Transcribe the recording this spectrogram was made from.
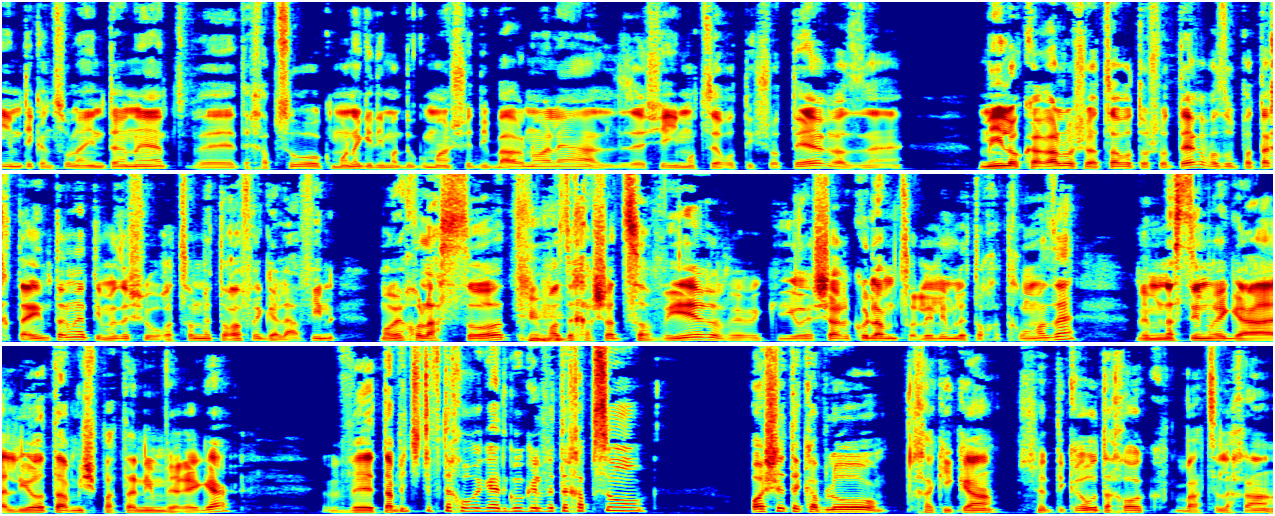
אם תיכנסו לאינטרנט ותחפשו, כמו נגיד עם הדוגמה שדיברנו עליה, על זה שאם עוצר אותי שוטר, אז uh, מי לא קרא לו שעצר אותו שוטר, ואז הוא פתח את האינטרנט עם איזשהו רצון מטורף רגע להבין מה הוא יכול לעשות, ומה זה חשד סביר, וכאילו ישר כולם צוללים לתוך התחום הזה, ומנסים רגע להיות המשפטנים ברגע. ותמיד שתפתחו רגע את גוגל ותחפשו, או שתקבלו חקיקה, שתקראו את החוק בהצלחה,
